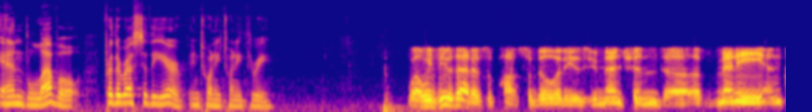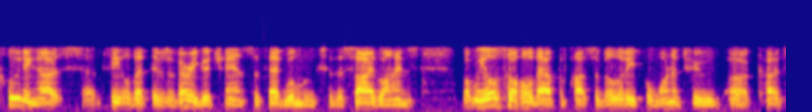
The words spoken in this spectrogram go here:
end level for the rest of the year in 2023. Well, we view that as a possibility. As you mentioned, uh, many, including us, uh, feel that there's a very good chance the Fed will move to the sidelines. But we also hold out the possibility for one or two uh, cuts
